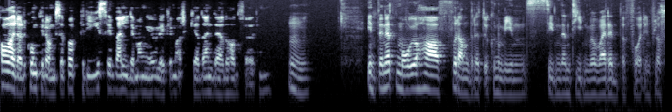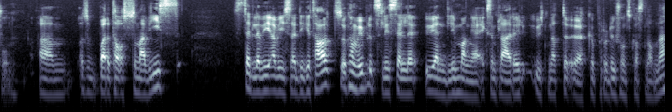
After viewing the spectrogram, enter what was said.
hardere konkurranse på pris i veldig mange ulike markeder enn det du hadde før. Mm. Internett må jo ha forandret økonomien siden den tiden med å være redde for inflasjon. Um, altså bare ta oss som avis. Selger vi aviser digitalt, så kan vi plutselig selge uendelig mange eksemplarer uten at det øker produksjonskostnadene.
